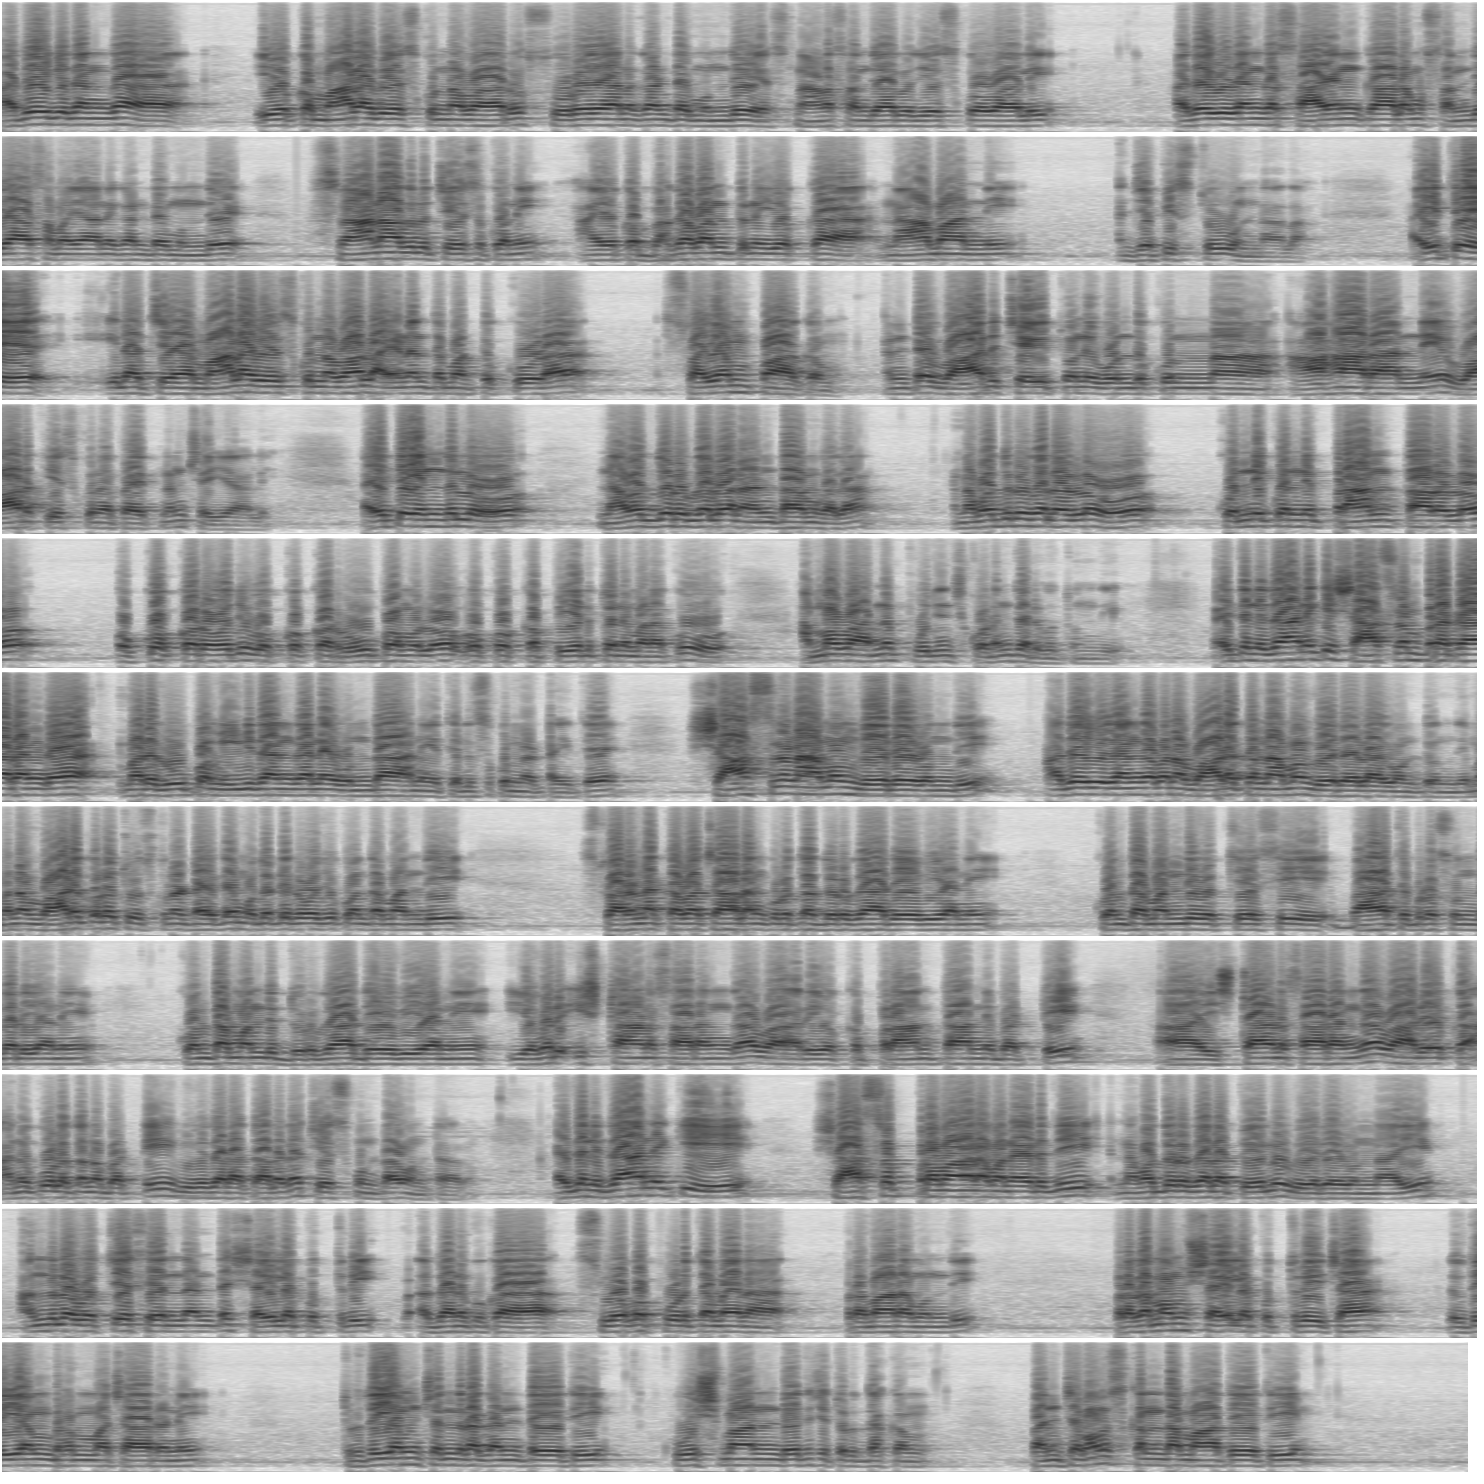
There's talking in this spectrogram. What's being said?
అదేవిధంగా ఈ యొక్క మాల వేసుకున్న వారు సూర్యోదయానికంటే ముందే స్నాన సంధ్యాలు చేసుకోవాలి. అదేవిధంగా సాయంకాలం సంధ్యా సమయానికంటే ముందే స్నానాదులు చేసుకొని ఆ యొక్క భగవంతుని యొక్క నామాన్ని జపిస్తూ ఉండాలి. అయితే ఇలా చే మాల వేసుకున్న వాళ్ళు అయినంత మట్టుకు కూడా స్వయం పాకం అంటే వారి చేతితోని వండుకున్న ఆహారాన్నే వారు తీసుకునే ప్రయత్నం చేయాలి. అయితే ఇందులో నవదుర్గలు అని అంటాం కదా నవదుర్గలలో కొన్ని కొన్ని ప్రాంతాలలో ఒక్కొక్క రోజు ఒక్కొక్క రూపంలో ఒక్కొక్క పేరుతోని మనకు అమ్మవారిని పూజించుకోవడం జరుగుతుంది. అయితే నిజానికి శాస్త్రం ప్రకారంగా మరి రూపం ఈ విధంగానే ఉందా అని తెలుసుకున్నట్టయితే శాస్త్రనామం వేరే ఉంది అదేవిధంగా మన వాడక నామం వేరేలాగా ఉంటుంది. మనం వాడుకలో చూసుకున్నట్టయితే మొదటి రోజు కొంతమంది స్వర్ణ కవచాలంకృత దుర్గాదేవి అని కొంతమంది వచ్చేసి భారతిపుర సుందరి అని కొంతమంది దుర్గాదేవి అని ఎవరి ఇష్టానుసారంగా వారి యొక్క ప్రాంతాన్ని బట్టి ఆ ఇష్టానుసారంగా వారి యొక్క అనుకూలతను బట్టి వివిధ రకాలుగా చేసుకుంటూ ఉంటారు. అయితే నిజానికి శాస్త్ర ప్రమాణం అనేది నవదుర్గల పేర్లు వేరే ఉన్నాయి. అందులో వచ్చేసి ఏంటంటే శైలపుత్రి దానికి ఒక శ్లోకపూరితమైన ప్రమాణం ఉంది. ప్రథమం శైలపుత్రీ చ ద్వితీయం బ్రహ్మచారిణి తృతీయం చంద్రగంటేతి కూష్మాండేతి చతుర్థకం పంచమం స్కందమాతేతి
